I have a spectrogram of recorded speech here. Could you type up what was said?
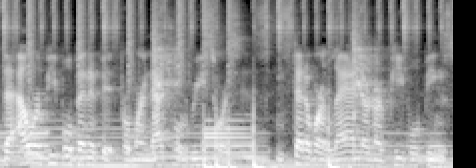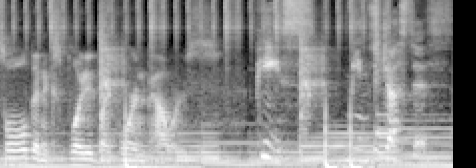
that our people benefit from our natural resources instead of our land and our people being sold and exploited by foreign powers. Peace means justice.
